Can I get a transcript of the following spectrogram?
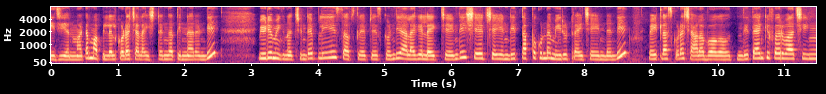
ఈజీ అనమాట మా పిల్లలు కూడా చాలా ఇష్టంగా తిన్నారండి. వీడియో మీకు నచ్చుంటే ప్లీజ్ సబ్స్క్రైబ్ చేసుకోండి అలాగే లైక్ చేయండి షేర్ చేయండి తప్పకుండా మీరు ట్రై చేయండి వెయిట్ లాస్ కూడా చాలా బాగా అవుతుంది. Thank you for watching.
